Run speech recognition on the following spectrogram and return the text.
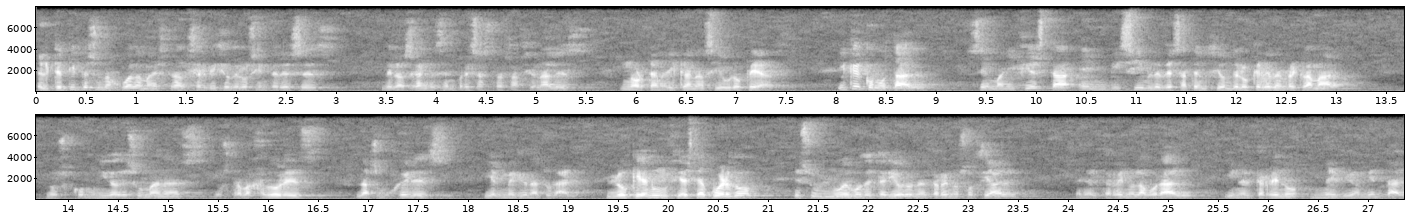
el TTIP es una jugada maestra al servicio de los intereses de las grandes empresas transnacionales norteamericanas y europeas y que como tal se manifiesta en visible desatención de lo que deben reclamar las comunidades humanas, los trabajadores, las mujeres y el medio natural. Lo que anuncia este acuerdo es un nuevo deterioro en el terreno social, en el terreno laboral y en el terreno medioambiental.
